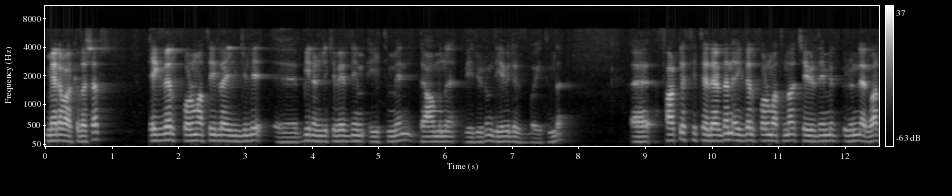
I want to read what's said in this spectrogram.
Merhaba arkadaşlar. Excel formatıyla ilgili e, bir önceki verdiğim eğitimin devamını veriyorum diyebiliriz bu eğitimde. E, farklı sitelerden Excel formatına çevirdiğimiz ürünler var.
